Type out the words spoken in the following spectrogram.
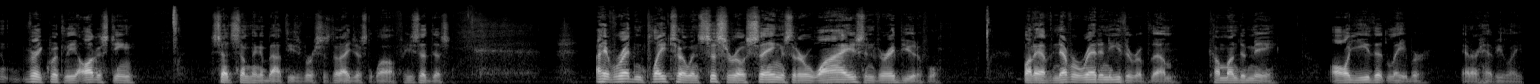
uh, very quickly, Augustine said something about these verses that I just love. He said this I have read in Plato and Cicero sayings that are wise and very beautiful, but I have never read in either of them, Come unto me, all ye that labor and are heavy laden.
